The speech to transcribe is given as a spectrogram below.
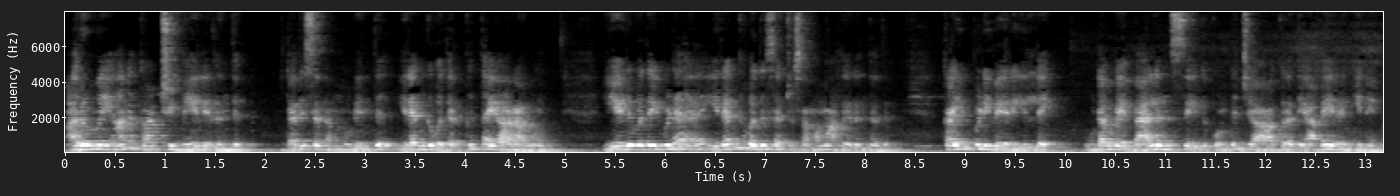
அருமையான காட்சி மேலிருந்து தரிசனம் முடிந்து இறங்குவதற்கு தயாரானோம். ஏறுவதை விட இறங்குவது சற்று சமமாக இருந்தது. கைப்பிடி வேறு இல்லை. உடம்பை பேலன்ஸ் செய்து கொண்டு ஜாகிரதையாக இறங்கினேன்.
